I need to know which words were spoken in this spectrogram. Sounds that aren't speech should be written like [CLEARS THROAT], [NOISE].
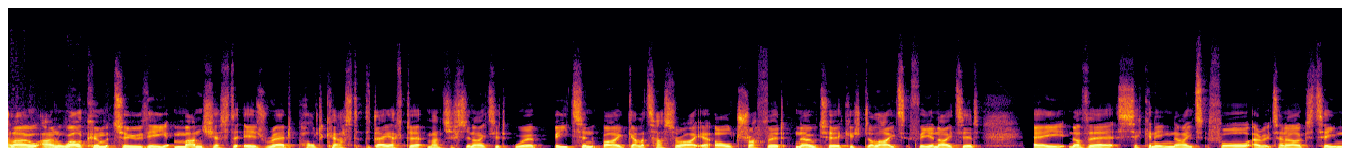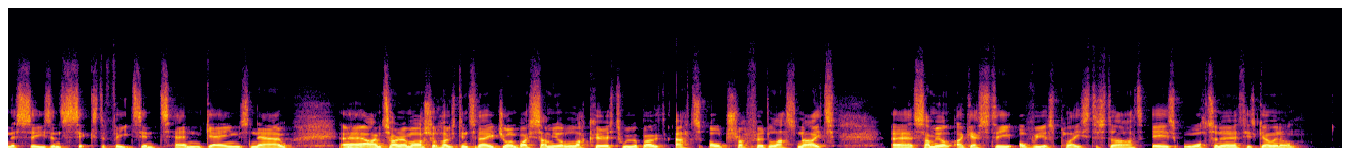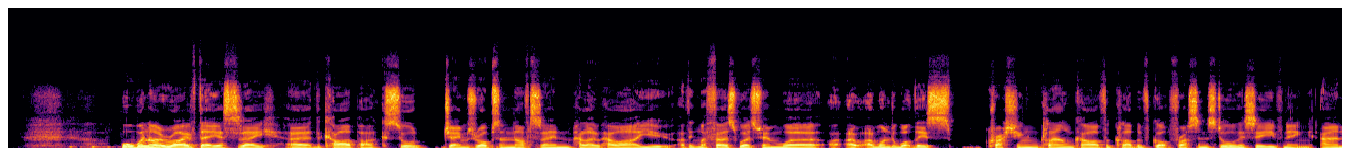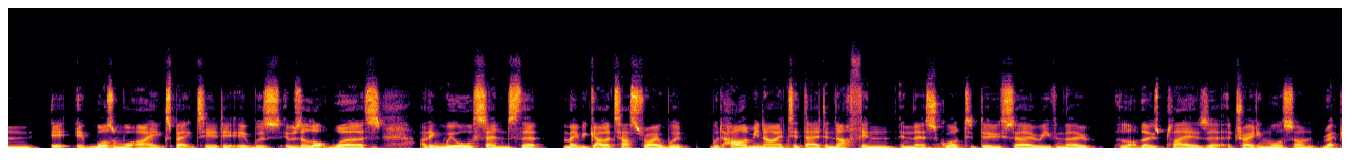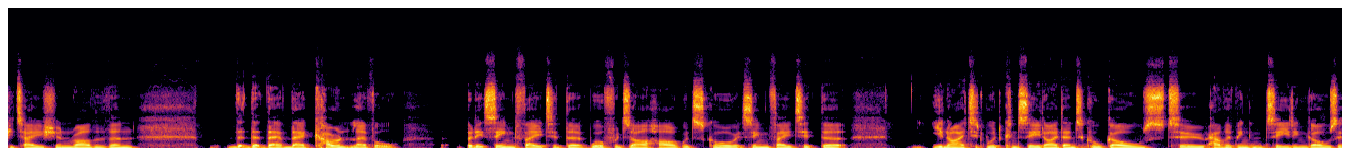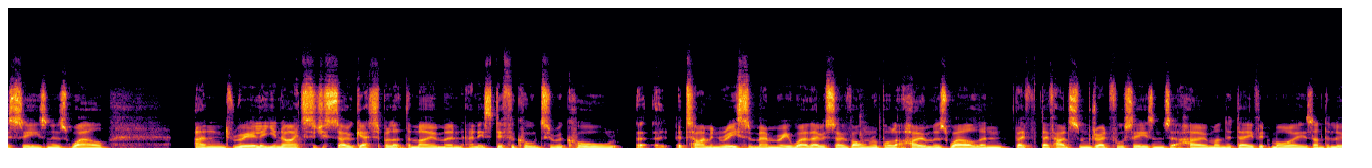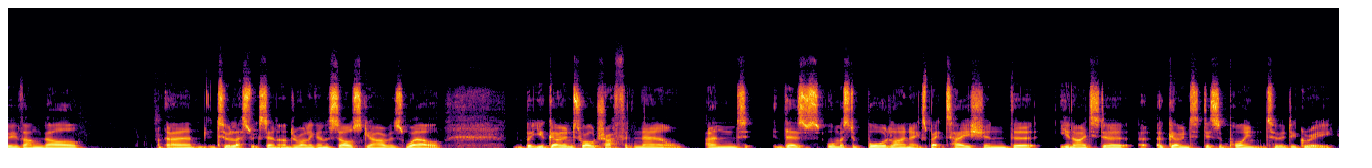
Hello and welcome to the Manchester is Red podcast. The day after Manchester United were beaten by Galatasaray at Old Trafford. No Turkish delight for United. Another sickening night for Erik Ten Hag's team this season. Six defeats in 10 games now. Uh, I'm Tyrone Marshall hosting today, joined by Samuel Luckhurst. We were both at Old Trafford last night. Uh, Samuel, I guess the obvious place to start is what on earth is going on? Well, when I arrived there yesterday uh, at the car park, saw James Robson, and after saying, Hello, how are you? I think my first words to him were, I, I wonder what this crashing clown car the club have got for us in store this evening, and it, it wasn't what I expected. It, it was it was a lot worse. I think we all sense that maybe Galatasaray would would harm United. They had enough in in their squad to do so, even though a lot of those players are, are trading more so on reputation rather than th- th- their their current level. But it seemed fated that Wilfried Zaha would score. It seemed fated that United would concede identical goals to how they've been conceding goals this season as well. And really, United are just so gettable at the moment, and it's difficult to recall a, a, time in recent memory where they were so vulnerable at home as well. And they've they've had some dreadful seasons at home under David Moyes, under Louis Van Gaal, uh, to a lesser extent under Ole Gunnar Solskjaer as well. But you're going to Old Trafford now, and there's almost a borderline expectation that United are, are going to disappoint to a degree.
